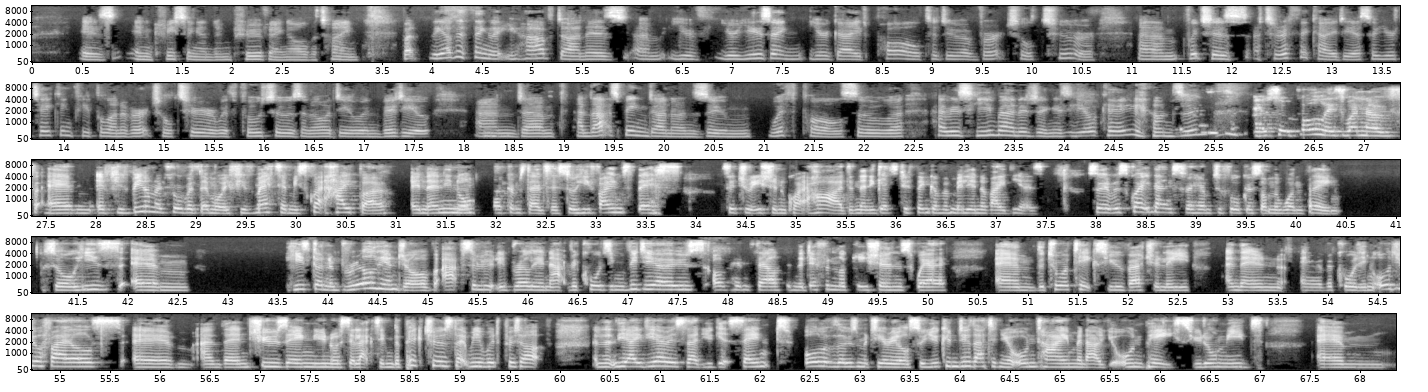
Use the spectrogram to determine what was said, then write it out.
is increasing and improving all the time. But the other thing that you have done is um, you've you're using your guide Paul to do a virtual tour, um, which is a terrific idea. So you're taking people on a virtual tour with photos and audio and video. And um, and that's being done on Zoom with Paul. So uh, how is he managing? Is he okay on Zoom? Yeah, so Paul is one of um, if you've been on a tour with him or if you've met him, he's quite hyper in any normal yeah. circumstances. So he finds this situation quite hard, and then he gets to think of a million of ideas. So it was quite nice for him to focus on the one thing. So he's um, he's done a brilliant job, absolutely brilliant at recording videos of himself in the different locations where um, the tour takes you virtually, and then uh, recording audio files, um, and then choosing, you know, selecting the pictures that we would put up. And then the idea is that you get sent all of those materials, so you can do that in your own time and at your own pace. You don't need um,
